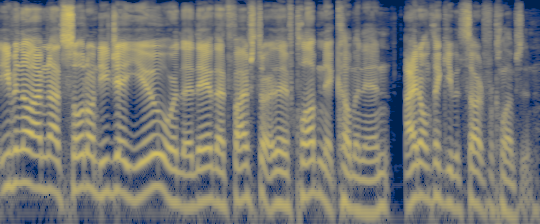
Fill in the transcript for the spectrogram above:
Even though I'm not sold on DJU or that they have that five star, they have Klubnik coming in. I don't think he would start for Clemson.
